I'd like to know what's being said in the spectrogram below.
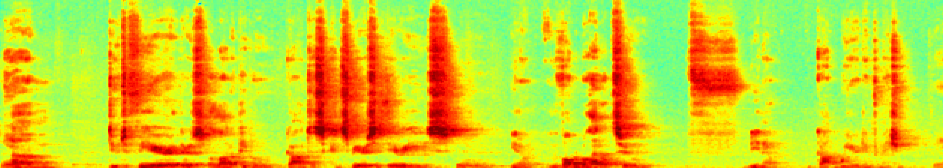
Yeah. Um, due to fear, there's a lot of people who got into conspiracy theories. You know, the vulnerable adults who, you know, got weird information. Yeah.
